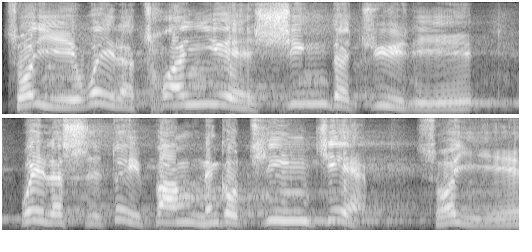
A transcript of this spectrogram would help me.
所以为了穿越心的距离，为了使对方能够听见，所以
